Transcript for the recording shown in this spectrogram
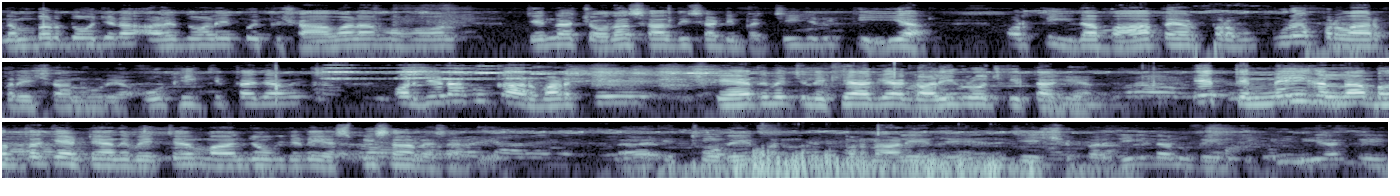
ਨੰਬਰ 2 ਜਿਹੜਾ ਆਲੇ ਦੁਆਲੇ ਕੋਈ ਪਿਸ਼ਾਬ ਵਾਲਾ ਮਾਹੌਲ, ਜਿੰਨਾ 14 ਸਾਲ ਦੀ ਸਾਡੀ ਬੱਚੀ ਜਿਹੜੀ ਧੀ ਆ, ਔਰ ਧੀ ਦਾ ਬਾਪ ਹੈ, ਔਰ ਪਰ- ਪੂਰਾ ਪਰਿਵਾਰ ਪਰੇਸ਼ਾਨ ਹੋ ਰਿਹਾ, ਉਹ ਠੀਕ ਕੀਤਾ ਜਾਵੇ। ਔਰ ਜਿਹੜਾ ਕੋਈ ਘਰ ਵੜ ਕੇ ਸ਼ਿਕਾਇਤ ਵਿੱਚ ਲਿਖਿਆ ਗਿਆ, ਗਾਲੀ ਗਲੋਚ ਕੀਤਾ ਗਿਆ, ਇਹ ਤਿੰਨੇ ਹੀ ਗੱਲਾਂ 72 ਘੰਟਿਆਂ ਦੇ ਵਿੱਚ ਮਾਨਯੋਗ ਜਿਹੜੇ ਐਸਪੀ ਸਾਹਿਬ ਹੈ ਸਾਡੇ ਇੱਥੋਂ ਦੇ ਬਰਨਾਲੇ ਦੇ ਰਜੇਸ਼ ਛੱਬਰ ਜੀ, ਇਹਨਾਂ ਨੂੰ ਬੇਨਤੀ ਕੀਤੀ ਆ ਕਿ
